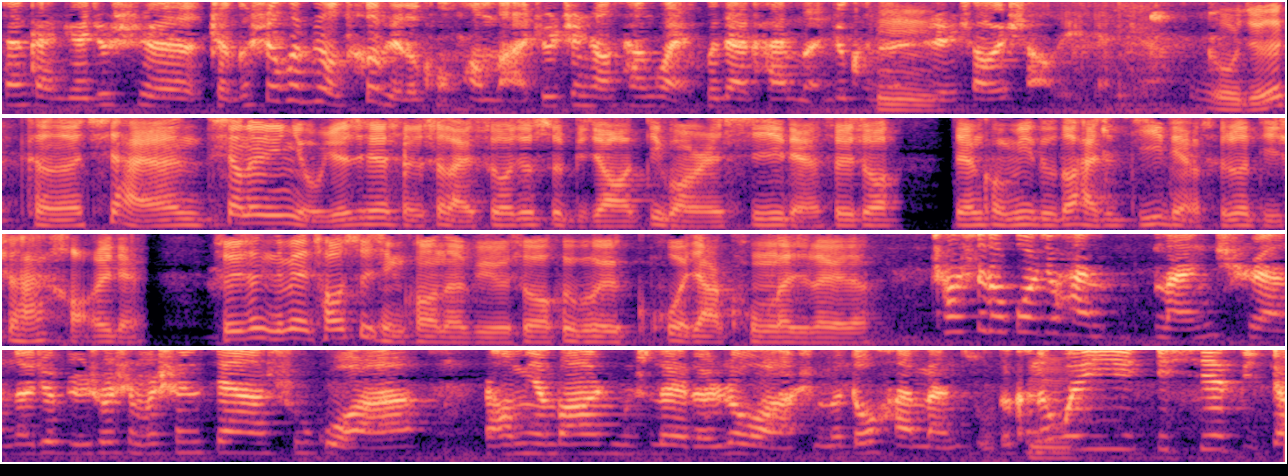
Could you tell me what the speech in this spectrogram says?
但感觉就是整个社会没有特别的恐慌吧，就是正常餐馆也会在开门，就可能人稍微少了一点。我觉得可能西海岸相对于纽约这些城市来说，就是比较地广人稀一点，所以说。人口密度都还是低一点，所以说的确还好一点。所以说你那边超市情况呢？比如说会不会货架空了之类的？超市的货就还蛮全的，就比如说什么生鲜啊、蔬果啊，然后面包啊什么之类的，肉啊什么都还蛮足的。可能唯一一些比较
